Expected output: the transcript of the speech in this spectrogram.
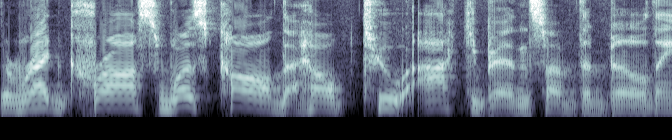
The Red Cross was called to help two occupants of the building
